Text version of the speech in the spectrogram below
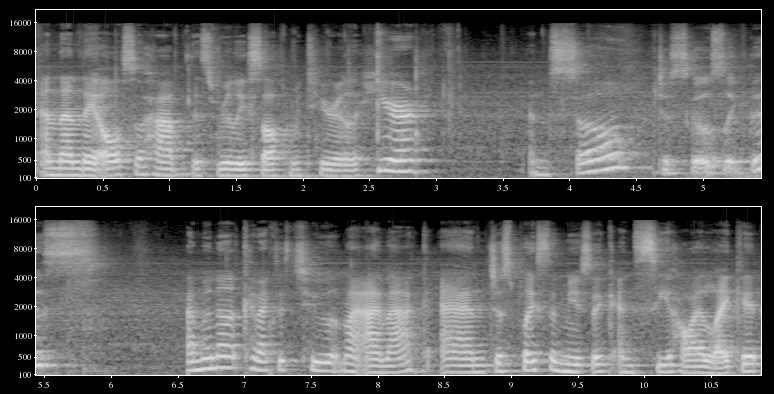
And then they also have this really soft material here. And so just goes like this. I'm gonna connect it to my iMac and just play some music and see how I like it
